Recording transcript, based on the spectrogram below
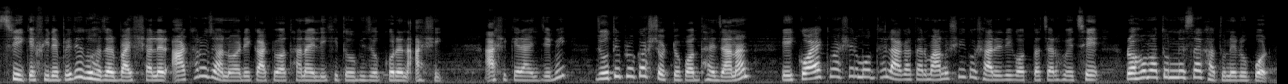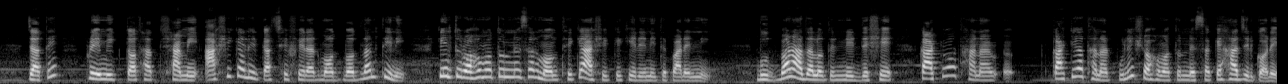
স্ত্রীকে ফিরে পেতে দু হাজার বাইশ সালের আঠারো জানুয়ারি কাটোয়া থানায় লিখিত অভিযোগ করেন আশিক। আশিকের আইনজীবী জ্যোতিপ্রকাশ চট্টোপাধ্যায় জানান, এই কয়েক মাসের মধ্যে লাগাতার মানসিক ও শারীরিক অত্যাচার হয়েছে রহমাতুন্নেসা খাতুনের উপর, যাতে প্রেমিক তথা স্বামী আশিক আলীর কাছে ফেরার মত বদলান তিনি, কিন্তু রহমতুন্নেসার মন থেকে আশিককে কেড়ে নিতে পারেননি। বুধবার আদালতের নির্দেশে কাটোয়া থানার, কাটিয়া থানার পুলিশ রহমাতুন্নেসাকে হাজির করে।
